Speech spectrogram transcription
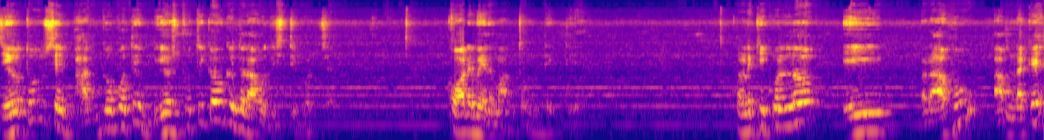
যেহেতু সেই ভাগ্যপতি বৃহস্পতিকেও কিন্তু রাহু দৃষ্টি করছে কর্মের মাধ্যম দিক দিয়ে। তাহলে কি করল? এই রাহু আপনাকে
